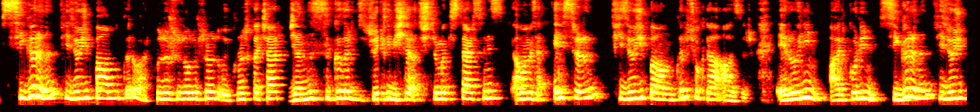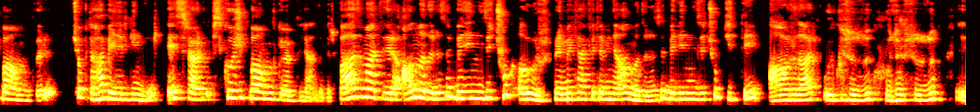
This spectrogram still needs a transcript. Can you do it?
sigaranın fizyolojik bağımlılıkları var. Huzursuz olursunuz, uykunuz kaçar, canınız sıkılır, sürekli bir şeyler atıştırmak istersiniz. Ama mesela esrarın fizyolojik bağımlılıkları çok daha azdır. Eroinin, alkolün, sigaranın fizyolojik bağımlılıkları çok daha belirgindir. Esrarda psikolojik bağımlılık ön plandadır. Bazı maddeleri almadığınızda bedeninize çok ağır, ve metamfetamini almadığınızda bedeninize çok ciddi ağrılar, uykusuzluk, huzursuzluk e,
